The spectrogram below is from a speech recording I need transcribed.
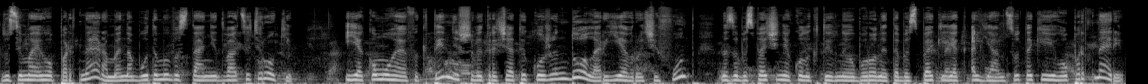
з усіма його партнерами, набутими в останні 20 років, і якомога ефективніше витрачати кожен долар, євро чи фунт на забезпечення колективної оборони та безпеки як альянсу, так і його партнерів.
